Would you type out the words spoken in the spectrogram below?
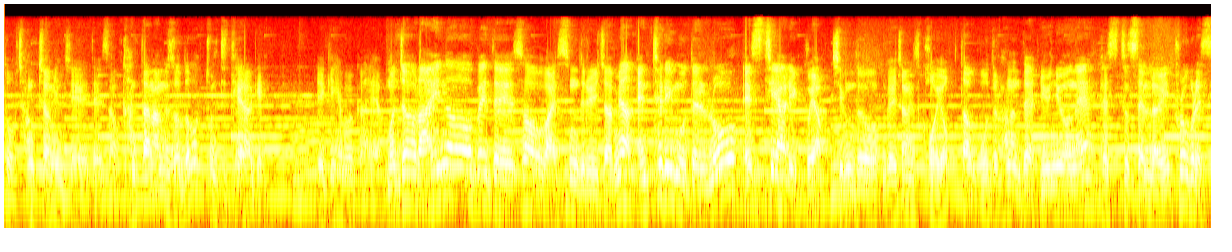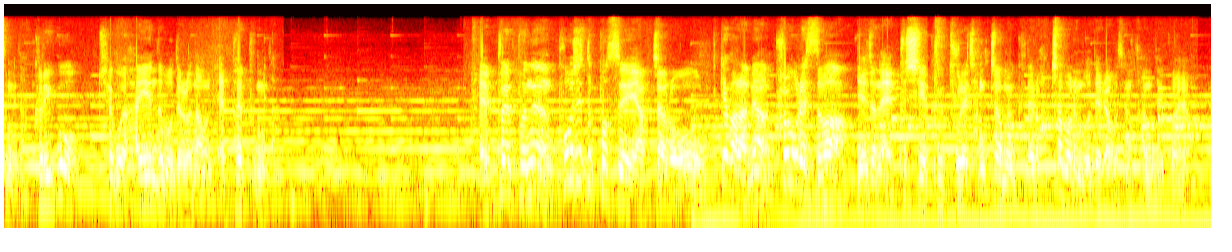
또 장점인지에 대해서 간단하면서도 좀 디테일하게 얘기해볼까 해요. 먼저 라인업에 대해서 말씀드리자면 엔트리 모델로 STR이 있고요. 지금도 매장에서 거의 없다고들 하는데 유니온의 베스트셀러인 프로그레스입니다. 그리고 최고의 하이엔드 모델로 나온 FF입니다 FF는 포지드 포스의 약자로 쉽게 말하면 프로그레스와 예전 FC 그 둘의 장점을 그대로 합쳐버린 모델이라고 생각하면 될 거예요.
